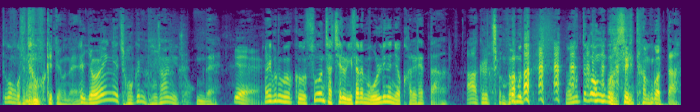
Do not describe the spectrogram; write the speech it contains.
뜨거운 것을 먹기 때문에. 그 여행의 적은 부상이죠. 네. 예. 아니 그리고 그 수온 자체를 이 사람이 올리는 역할을 했다. 아 그렇죠. 너무 너무 뜨거운 것을 담궜다.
